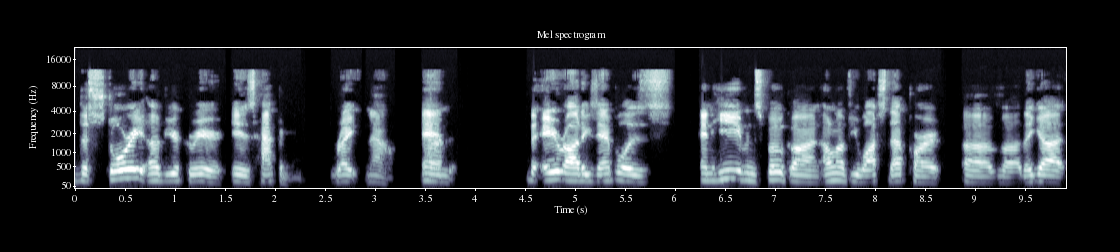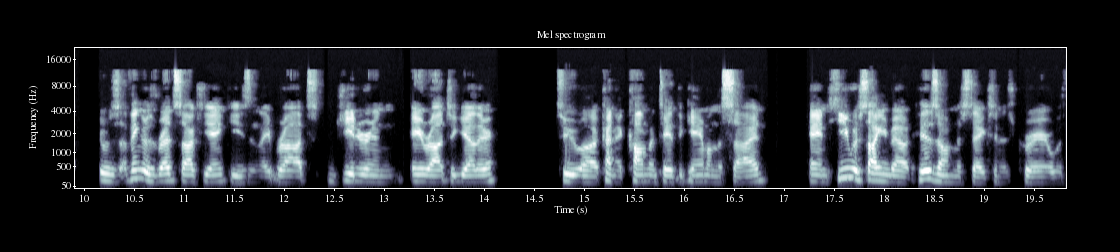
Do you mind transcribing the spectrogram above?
the story of your career is happening right now. And the A Rod example is, and he even spoke on. I don't know if you watched that part of. Uh, they got it was I think it was Red Sox Yankees, and they brought Jeter and A Rod together to uh, kind of commentate the game on the side. And he was talking about his own mistakes in his career with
